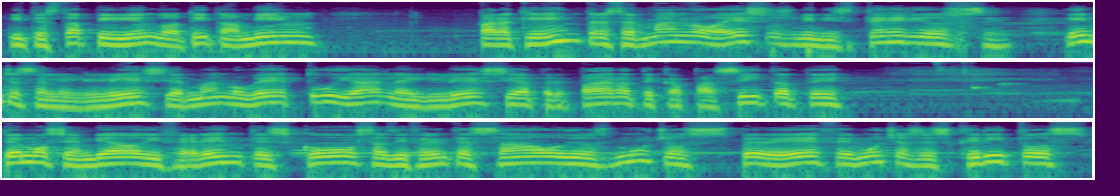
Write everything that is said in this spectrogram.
y te está pidiendo a ti también para que entres, hermano, a esos ministerios, eh, entres a la iglesia, hermano, ve tú ya a la iglesia, prepárate, capacítate. Te hemos enviado diferentes cosas, diferentes audios, muchos PDF, muchos escritos,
